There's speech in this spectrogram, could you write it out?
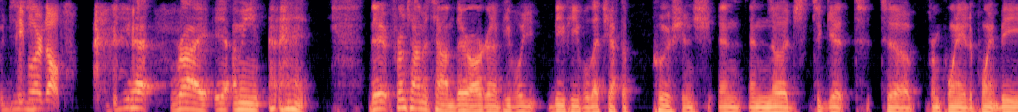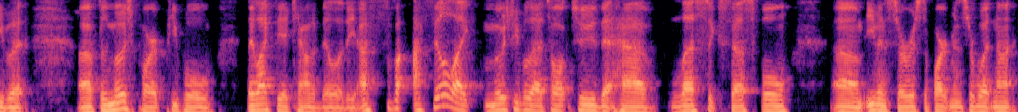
people you, are adults. yeah, right. Yeah, I mean, there from time to time there are going to people be people that you have to push and sh- and and nudge to get to from point A to point B. But uh, for the most part, people they like the accountability. I, f- I feel like most people that I talk to that have less successful, um, even service departments or whatnot,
